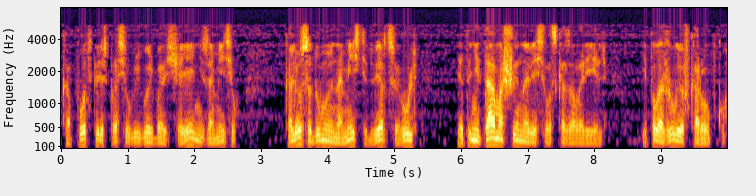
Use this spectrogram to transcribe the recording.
«Капот?» — переспросил Григорий Борисович, а я и не заметил. «Колеса, думаю, на месте, дверцы, руль». «Это не та машина», — весело сказал Ариэль. И положил ее в коробку.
